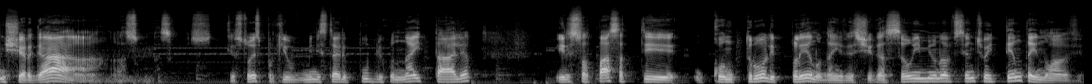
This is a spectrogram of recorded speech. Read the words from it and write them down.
enxergar as, as, as questões, porque o Ministério Público na Itália ele só passa a ter o controle pleno da investigação em 1989.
